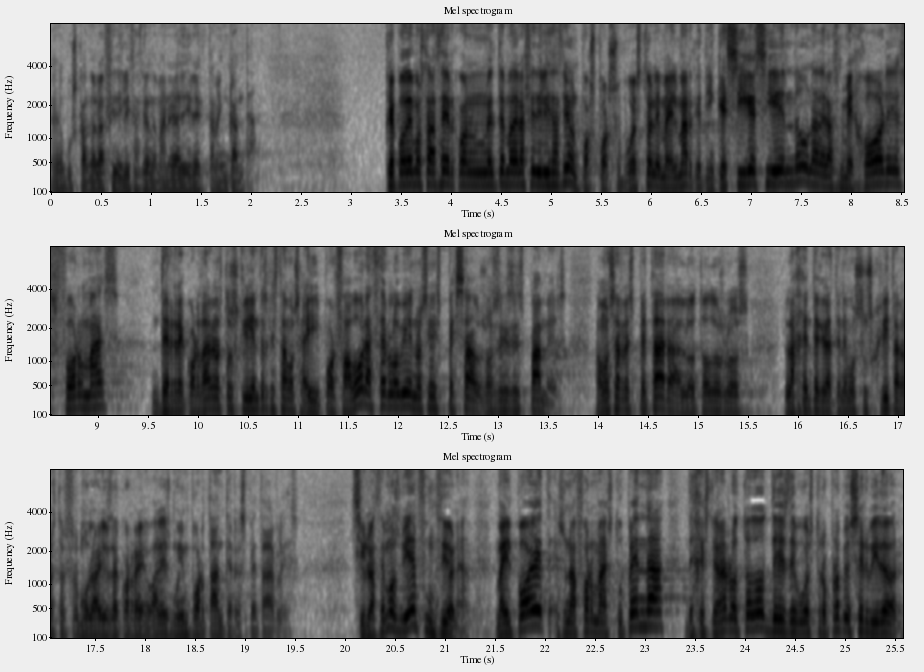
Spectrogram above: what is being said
¿eh? buscando la fidelización de manera directa, me encanta. ¿Qué podemos hacer con el tema de la fidelización? Pues por supuesto el email marketing, que sigue siendo una de las mejores formas de recordar a nuestros clientes que estamos ahí. Por favor, hacerlo bien, no seáis pesados, no seáis spammers. Vamos a respetar a lo, todos los, la gente que la tenemos suscrita a nuestros formularios de correo, ¿vale? Es muy importante respetarles. Si lo hacemos bien, funciona. MailPoet es una forma estupenda de gestionarlo todo desde vuestro propio servidor.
